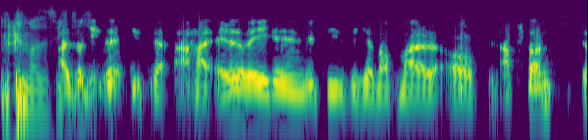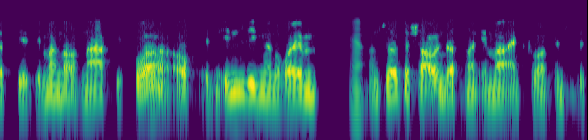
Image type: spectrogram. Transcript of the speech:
also diese, diese AHL-Regeln beziehen sich ja nochmal auf den Abstand. Das gilt immer noch nach wie vor, auch in innenliegenden Räumen. Ja. Man sollte schauen, dass man immer 1,5 bis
